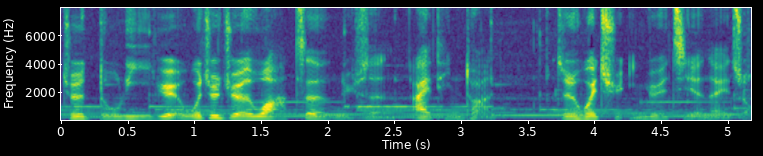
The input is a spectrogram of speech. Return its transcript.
就是独立乐，我就觉得哇，这、女生爱听团，就是会去音乐节那一种。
